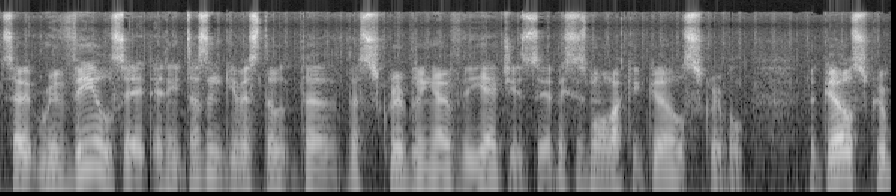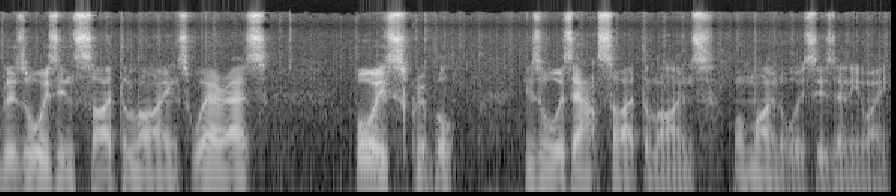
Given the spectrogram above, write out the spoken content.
so it reveals it and it doesn't give us the, the, the scribbling over the edges this is more like a girl scribble the girl scribble is always inside the lines whereas boy's scribble is always outside the lines. Well, mine always is anyway.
